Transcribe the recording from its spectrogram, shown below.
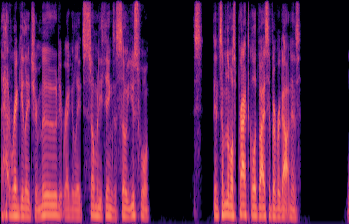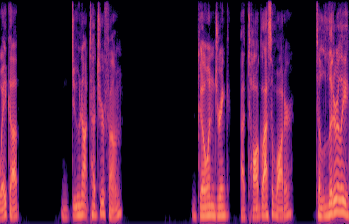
That regulates your mood. It regulates so many things. It's so useful. And some of the most practical advice I've ever gotten is wake up, do not touch your phone, go and drink a tall glass of water to literally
